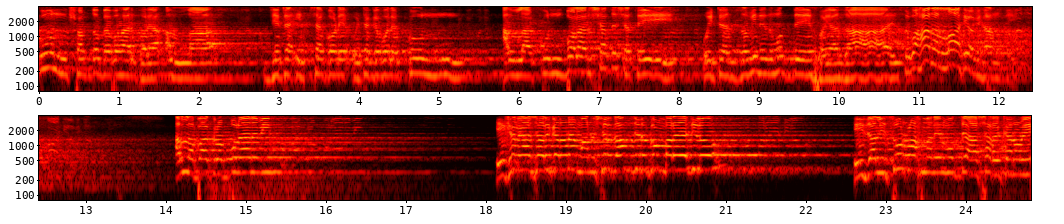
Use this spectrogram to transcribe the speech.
কোন শব্দ ব্যবহার করে আল্লাহ, যেটা ইচ্ছা করে ওইটাকে বলে কোন। আল্লাহ কোন বলার সাথে সাথে ওইটা জমিনের মধ্যে হয়ে যায়। সুবহানাল্লাহি ওয়া বিহামদিহি আল্লাহ পাক রব্বুল আলামিন এখানে আসার কারণে মানুষের দাম যেরকম বাড়াইয়া দিল, এই জালিসুর রহমানের মধ্যে আসার কারণে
